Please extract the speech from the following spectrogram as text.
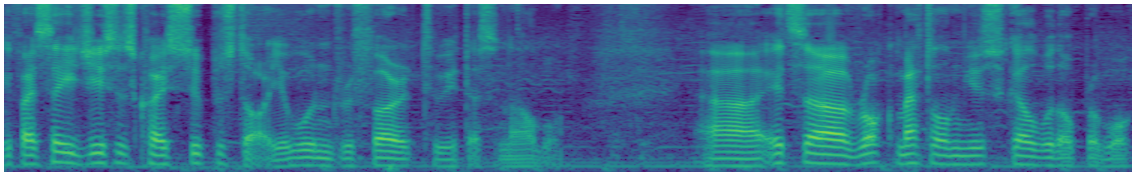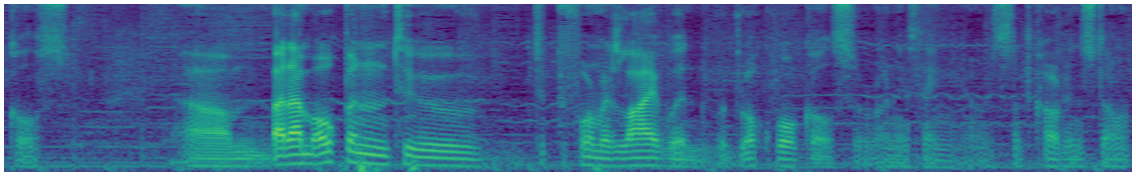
if I say Jesus Christ Superstar, you wouldn't refer to it as an album. Uh, it's a rock metal musical with opera vocals. Um, but I'm open to to perform it live with, with rock vocals or anything. You know, it's not carved in stone.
